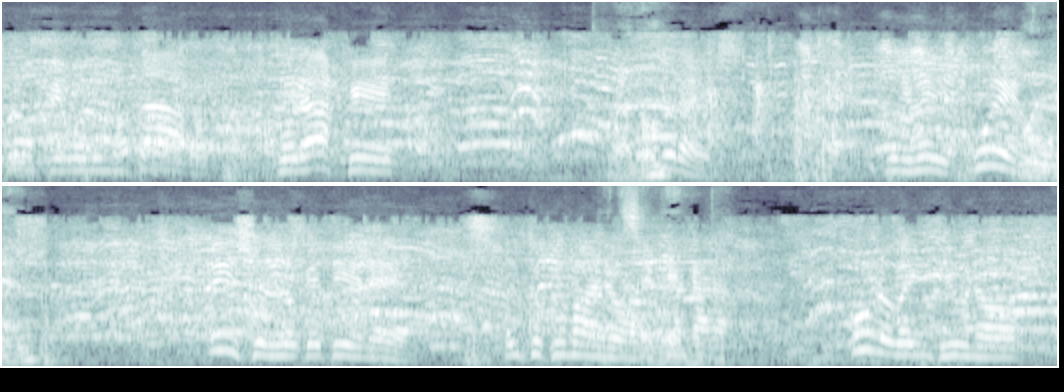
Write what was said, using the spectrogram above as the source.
propio, voluntad, coraje. Claro. ¿Qué hora es? Una y media. ¡Juego! Muy bien. Eso es lo que tiene el Tucumano. Excelente. 1.21.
